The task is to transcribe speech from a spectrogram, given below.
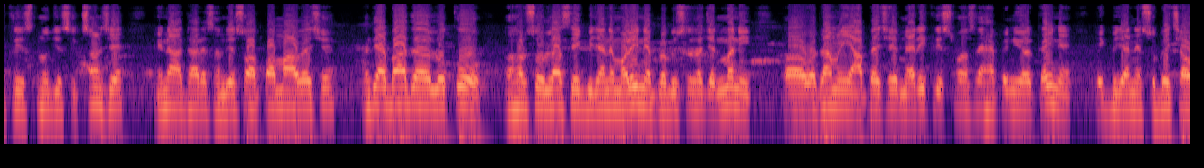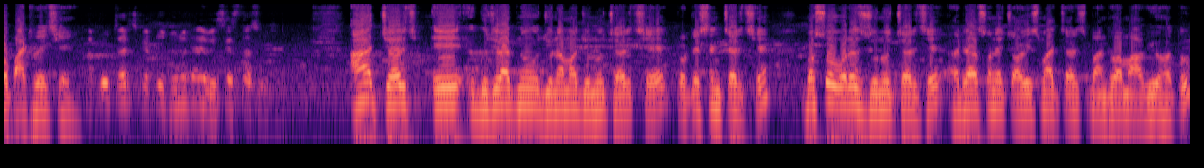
કૃષ્ણનું જે શિક્ષણ છે એના આધારે સંદેશો આપવામાં આવે છે અને ત્યારબાદ લોકો હર્ષોલ્લાસ એકબીજાને મળીને પ્રભુ કૃષ્ણના જન્મની વધામણી આપે છે. મેરી ક્રિસમસ અને હેપી ન્યૂ યર કહીને એકબીજાને શુભેચ્છાઓ પાઠવે છે. આપણું ચર્ચ કેટલું જૂનું વિશેષતા શું છે? આ ચર્ચ એ ગુજરાતનું જૂનામાં જૂનું ચર્ચ છે, પ્રોટેસ્ટન્ટ ચર્ચ છે. બસો વર્ષ જૂનું ચર્ચ છે. અઢારસો ને ચોવીસમાં ચર્ચ બાંધવામાં આવ્યું હતું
